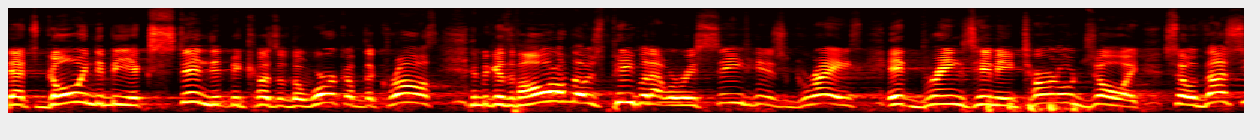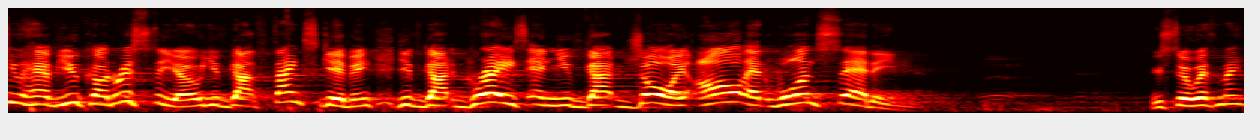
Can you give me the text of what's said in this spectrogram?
that's going to be extended because of the work of the cross and because of all of those people that will receive his grace, it brings him eternal joy. So, thus, you have Eucharistio, you've got thanksgiving, you've got grace, and you've got joy all at one setting. You still with me?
